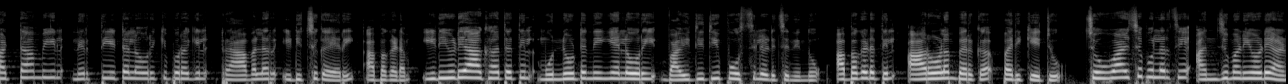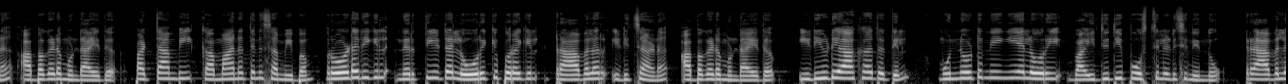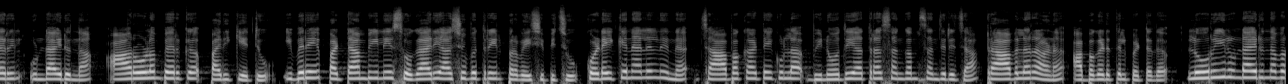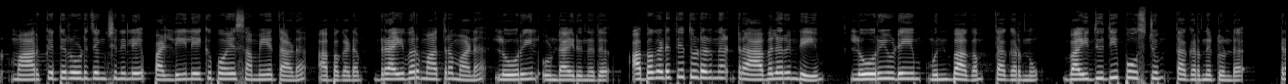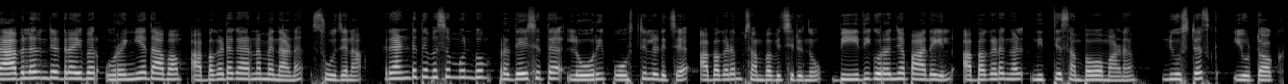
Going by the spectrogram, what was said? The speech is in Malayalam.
പട്ടാമ്പിയിൽ നിർത്തിയിട്ട ലോറിക്ക് പുറകിൽ ട്രാവലർ ഇടിച്ചു കയറി അപകടം. ഇടിയുടെ ആഘാതത്തിൽ മുന്നോട്ട് നീങ്ങിയ ലോറി വൈദ്യുതി പോസ്റ്റിലിടിച്ചു നിന്നു. അപകടത്തിൽ ആറോളം പേർക്ക് പരിക്കേറ്റു. ചൊവ്വാഴ്ച പുലർച്ചെ അഞ്ചു മണിയോടെയാണ് അപകടമുണ്ടായത്. പട്ടാമ്പി കമാനത്തിന് സമീപം റോഡരികിൽ നിർത്തിയിട്ട ലോറിക്ക് പുറകിൽ ട്രാവലർ ഇടിച്ചാണ് അപകടമുണ്ടായത്. ഇടിയുടെ ആഘാതത്തിൽ മുന്നോട്ട് നീങ്ങിയ ലോറി വൈദ്യുതി പോസ്റ്റിലിടിച്ചു നിന്നു. ട്രാവലറിൽ ഉണ്ടായിരുന്ന ആറോളം പേർക്ക് പരിക്കേറ്റു. ഇവരെ പട്ടാമ്പിയിലെ സ്വകാര്യ ആശുപത്രിയിൽ പ്രവേശിപ്പിച്ചു. കൊടൈക്കനാലിൽ നിന്ന് ചാവക്കാട്ടേക്കുള്ള വിനോദയാത്രാ സംഘം സഞ്ചരിച്ച ട്രാവലറാണ് അപകടത്തിൽപ്പെട്ടത്. ലോറിയിലുണ്ടായിരുന്നവർ മാർക്കറ്റ് റോഡ് ജംഗ്ഷനിലെ പള്ളിയിലേക്ക് പോയ സമയത്താണ് അപകടം. ഡ്രൈവർ മാത്രമാണ് ലോറിയിൽ ഉണ്ടായിരുന്നത്. അപകടത്തെ തുടർന്ന് ട്രാവലറിന്റെയും ലോറിയുടെയും മുൻഭാഗം തകർന്നു. വൈദ്യുതി പോസ്റ്റും തകർന്നിട്ടുണ്ട്. ട്രാവലറിന്റെ ഡ്രൈവർ ഉറങ്ങിയതാവാം അപകട കാരണമെന്നാണ് സൂചന. രണ്ട് ദിവസം മുൻപും പ്രദേശത്ത് ലോറി പോസ്റ്റിലിടിച്ച് അപകടം സംഭവിച്ചിരുന്നു. ഭീതി കുറഞ്ഞ പാതയിൽ അപകടങ്ങൾ നിത്യസംഭവമാണ്. News desk you talk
